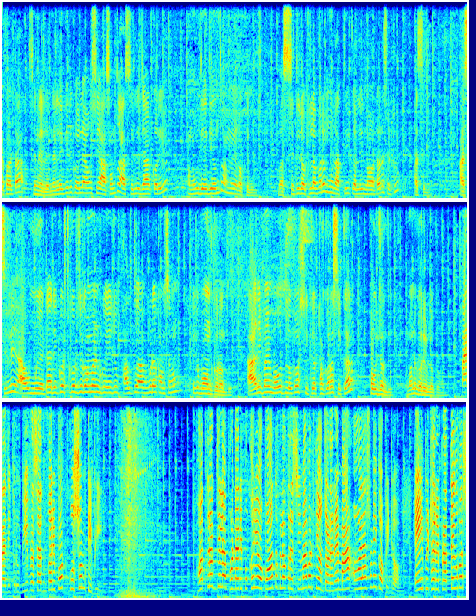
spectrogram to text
ଏଫଆଇଆର୍ଟା ସେ ନେଲେ ନେଲେକିରି କହିଲେ ଆଉ ସିଏ ଆସନ୍ତୁ ଆସିଲେ ଯାହା କରିବେ ଆମକୁ ଦେଇଦିଅନ୍ତୁ ଆମେ ରଖିଦେଉଛୁ ବାସ୍ ସେଠି ରଖିଲା ପରେ ମୁଁ ରାତି କାଲି ନଅଟାରେ ସେଠୁ ଆସିଲି ଆସିଲି ଆଉ ମୁଁ ଏଇଟା ରିକ୍ୱେଷ୍ଟ କରୁଛି ଗଭର୍ଣ୍ଣମେଣ୍ଟକୁ ଏଇ ଯେଉଁ ଫାଲତୁ ଆପ୍ ଗୁଡ଼ା କମ୍ ସେ କମ୍ ଟିକେ ବନ୍ଦ କରନ୍ତୁ ଆରି ପାଇଁ ବହୁତ ଲୋକ ଶିକାର ଠକର ଶିକାର ହେଉଛନ୍ତି ମାନେ ଗରିବ ଲୋକମାନେ ପାରାଦୀପରୁ ବି ପ୍ରସାଦଙ୍କ ରିପୋର୍ଟ କୁସୁମ ଟିଭି ଭଦ୍ରକ ଜିଲ୍ଲା ଭଣ୍ଡାରୀ ପୋଖରୀ ଓ ବନ୍ତ ବ୍ଲକର ସୀମାବର୍ତ୍ତୀ ଅଞ୍ଚଳରେ ମା ଅଁଳାଶୁଣୀଙ୍କ ପୀଠ ଏହି ପୀଠରେ ପ୍ରତ୍ୟେକ ବର୍ଷ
